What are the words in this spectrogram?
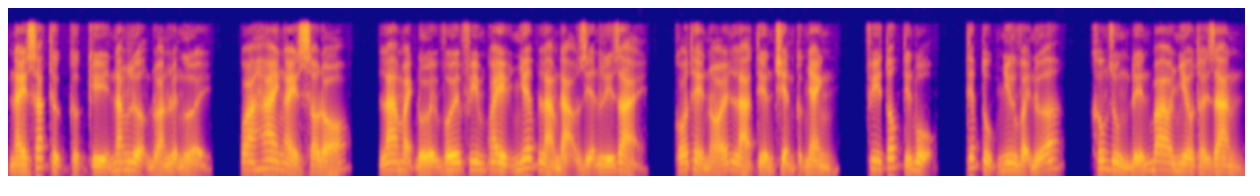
này xác thực cực kỳ năng lượng đoán luyện người. Qua hai ngày sau đó, la mạch đối với phim quay nhiếp làm đạo diễn lý giải, có thể nói là tiến triển cực nhanh, phi tốc tiến bộ, tiếp tục như vậy nữa, không dùng đến bao nhiêu thời gian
